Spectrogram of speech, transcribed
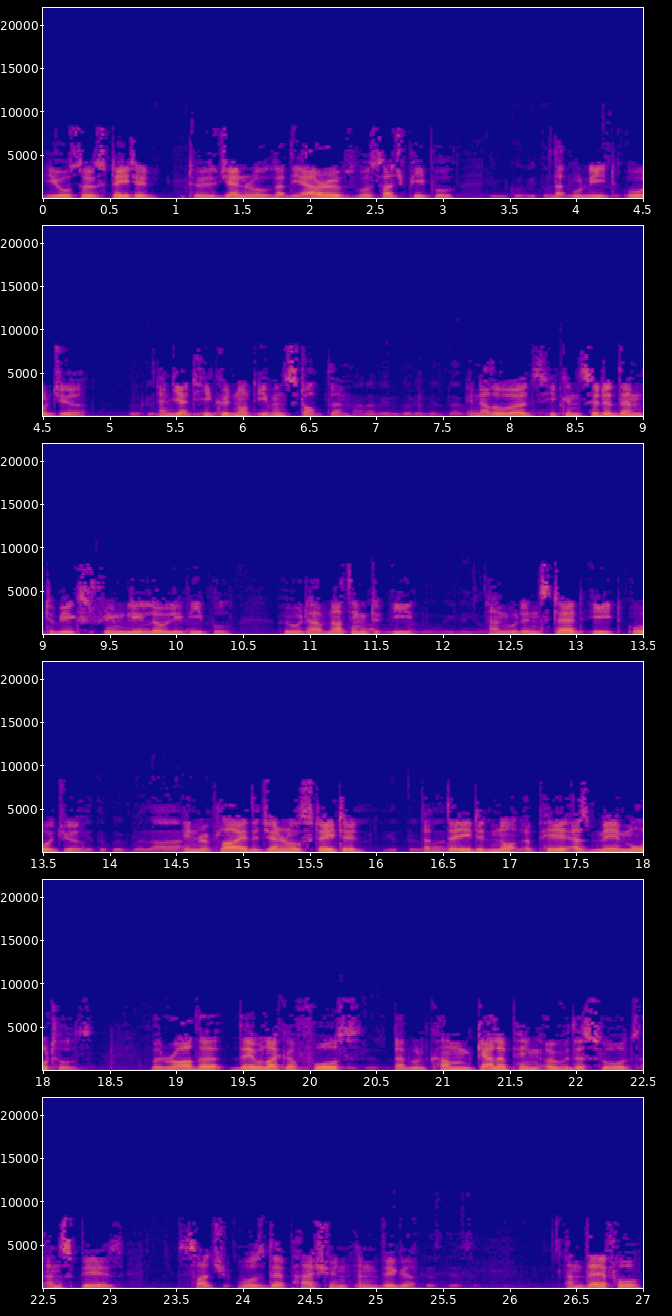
He also stated to his general that the Arabs were such people that would eat ordure, and yet he could not even stop them. In other words, he considered them to be extremely lowly people who would have nothing to eat and would instead eat ordure. In reply, the general stated that they did not appear as mere mortals, but rather they were like a force that would come galloping over the swords and spears. Such was their passion and vigor. And therefore,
